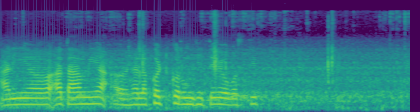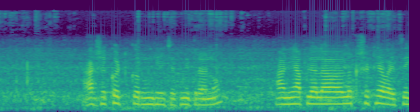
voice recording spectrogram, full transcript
आणि आता मी ह्याला कट करून घेते व्यवस्थित. असे कट करून घ्यायच्यात मित्रांनो. आणि आपल्याला लक्ष ठेवायचं आहे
